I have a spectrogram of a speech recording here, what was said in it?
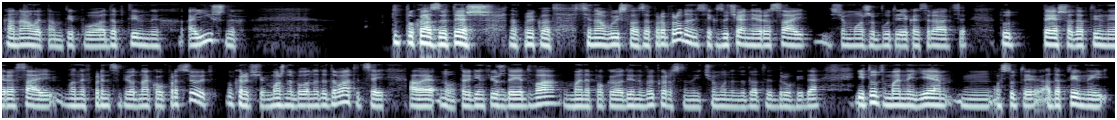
канали, там, типу, адаптивних аїшних. Тут показує теж, наприклад, ціна вийшла за перепроданість, як звичайний RSI, що може бути якась реакція. Тут теж адаптивний RSI, вони, в принципі, однаково працюють. Ну, коротше, можна було не додавати цей, але ну, TradingView ж дає два, в мене поки один використаний, чому не додати другий, да? І тут в мене є ось тут адаптивний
